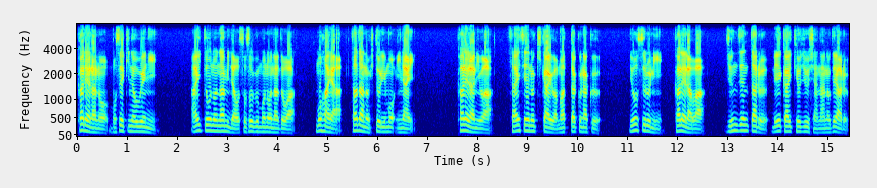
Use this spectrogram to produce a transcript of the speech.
彼らの墓石の上に哀悼の涙を注ぐ者などは、もはやただの一人もいない。彼らには再生の機会は全くなく、要するに彼らは純然たる霊界居住者なのである。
